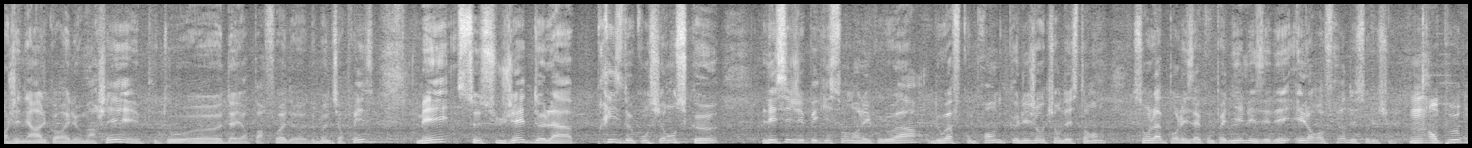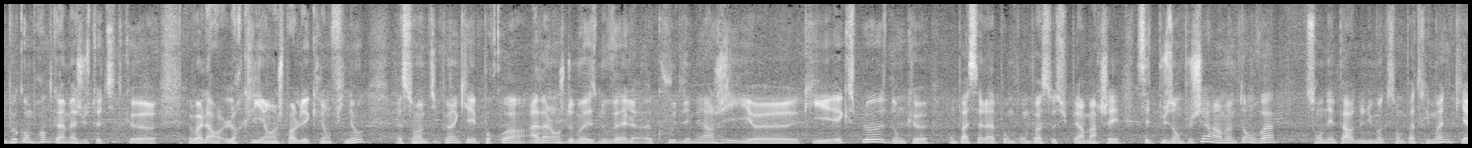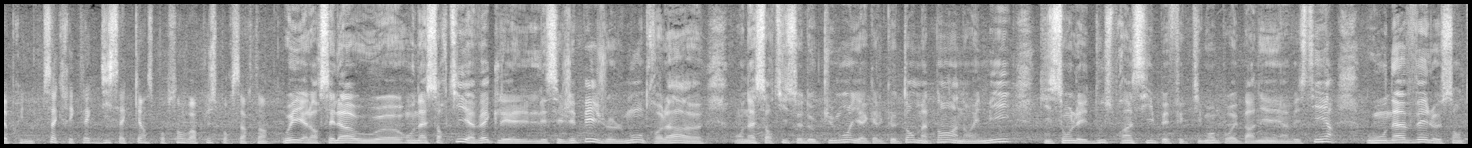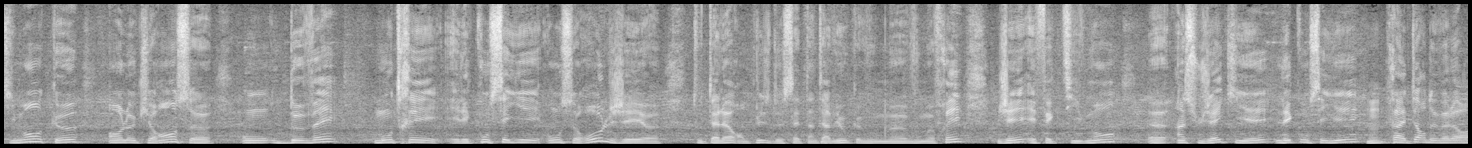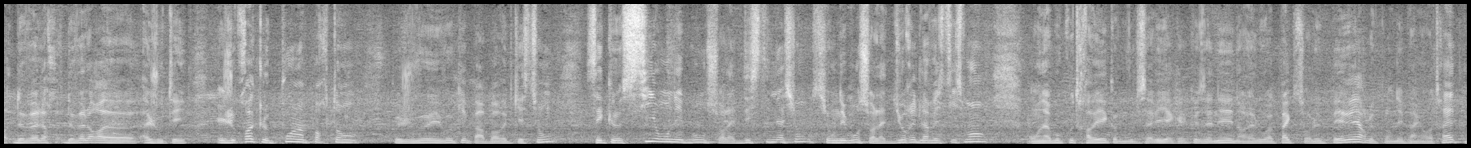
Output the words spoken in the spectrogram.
en général corrélé au marché et plutôt euh, d'ailleurs parfois de, de, bonnes surprises. Mais ce sujet de la prise de conscience que les CGP qui sont dans les couloirs doivent comprendre que les gens qui ont des stands sont là pour les accompagner, les aider et leur offrir des solutions. Hum, on peut, on peut comprendre quand même à juste titre que voilà, leurs clients, hein, je parle des clients finaux, euh, sont un petit peu inquiets. Pourquoi Avalanche de mauvaises nouvelles, euh, coût de l'énergie euh, qui explose, donc on passe à la pompe, on passe au supermarché, c'est de plus en plus cher. Et en même temps, on voit son épargne, du moins que son patrimoine, qui a pris une sacrée claque, 10 à 15%, voire plus pour certains. Oui, alors c'est là où on a sorti avec les, les, CGP, je le montre là, on a sorti ce document il y a quelques temps maintenant, un an et demi, qui sont les 12 principes effectivement pour épargner et investir, où on avait le sentiment que, en l'occurrence, euh, on devait montrer et les conseillers ont ce rôle. J'ai euh, tout à l'heure, en plus de cette interview que vous m'offrez, j'ai effectivement euh, un sujet qui est les conseillers mmh. créateurs de valeur, de valeur, de valeur ajoutée. Et je crois que le point important que je veux évoquer par rapport à votre question, c'est que si on est bon sur la destination, si on est bon sur la durée de l'investissement, on a beaucoup travaillé, comme vous le savez, il y a quelques années dans la loi PAC sur le PER, le plan d'épargne retraite.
